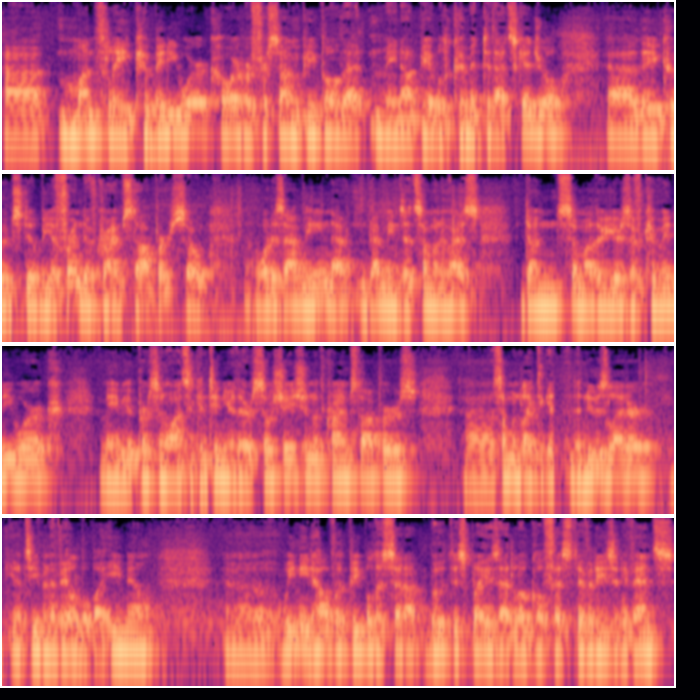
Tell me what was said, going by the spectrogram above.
uh, monthly committee work. However, for some people that may not be able to commit to that schedule, uh, they could still be a friend of Crime Stoppers. So, uh, what does that mean? That that means that someone who has done some other years of committee work, maybe a person wants to continue their association with Crime Stoppers. Uh, someone would like to get the newsletter. It's even available by email. Uh, we need help with people to set up booth displays at local festivities and events.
